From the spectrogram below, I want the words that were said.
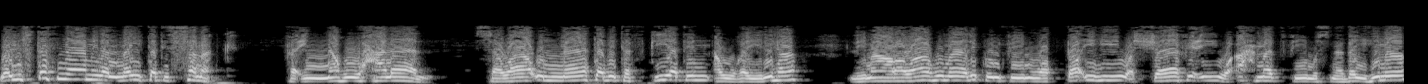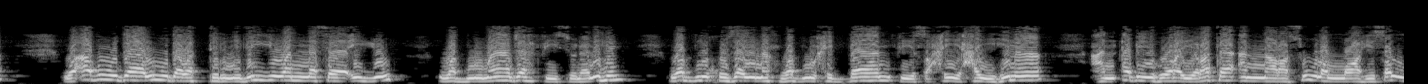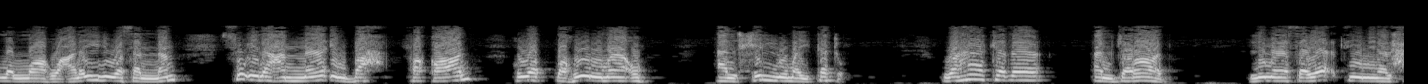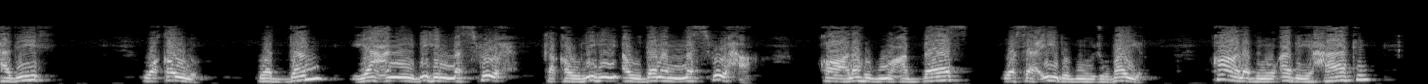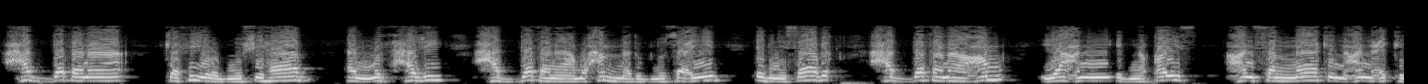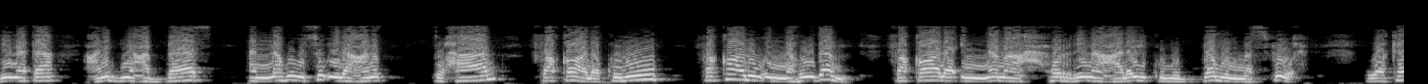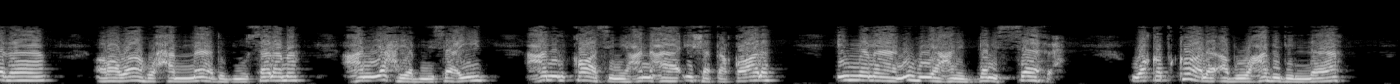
ويستثنى من الميتة السمك. فإنه حلال سواء مات بتفكية أو غيرها لما رواه مالك في موطئه والشافعي وأحمد في مسنديهما وأبو داود والترمذي والنسائي وابن ماجه في سننهم وابن خزيمة وابن حبان في صحيحيهما عن أبي هريرة أن رسول الله صلى الله عليه وسلم سئل عن ماء البحر فقال هو الطهور ماؤه الحل ميتته. وهكذا الجراد لما سيأتي من الحديث وقوله والدم يعني به المسفوح كقوله أو دما مسفوحا قاله ابن عباس وسعيد بن جبير قال ابن أبي حاتم حدثنا كثير بن شهاب المذحجي حدثنا محمد بن سعيد ابن سابق حدثنا عمرو يعني ابن قيس عن سماك عن عكرمة عن ابن عباس أنه سئل عن الطحال فقال كلوه فقالوا إنه دم فقال إنما حرم عليكم الدم المسفوح. وكذا رواه حماد بن سلمة عن يحيى بن سعيد عن القاسم عن عائشة قالت إنما نهي عن الدم السافح. وقد قال أبو عبد الله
